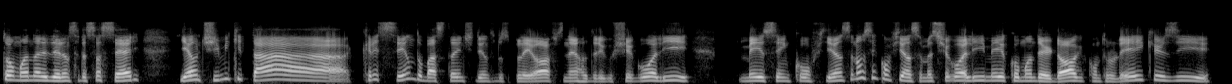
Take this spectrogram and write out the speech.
tomando a liderança dessa série. E é um time que está crescendo bastante dentro dos playoffs, né, Rodrigo? Chegou ali meio sem confiança, não sem confiança, mas chegou ali meio como underdog contra o Lakers e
